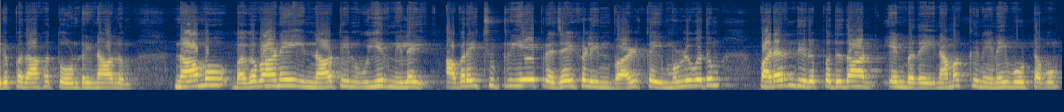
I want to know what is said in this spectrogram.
இருப்பதாக தோன்றினாலும் நாமோ பகவானே இந்நாட்டின் உயிர்நிலை அவரை சுற்றியே பிரஜைகளின் வாழ்க்கை முழுவதும் படர்ந்திருப்பதுதான் என்பதை நமக்கு நினைவூட்டவும்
